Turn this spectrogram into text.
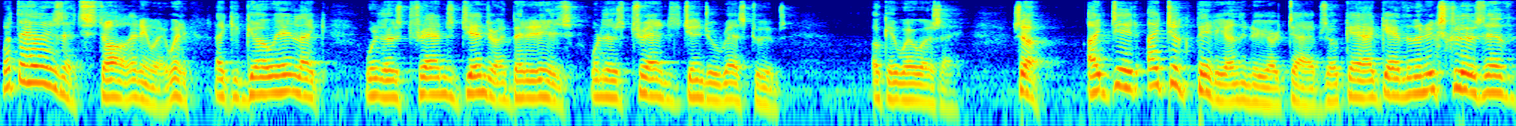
What the hell is that stall anyway? What, like you go in like one of those transgender, I bet it is, one of those transgender restrooms. Okay, where was I? So, I did, I took pity on the New York Times, okay? I gave them an exclusive,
